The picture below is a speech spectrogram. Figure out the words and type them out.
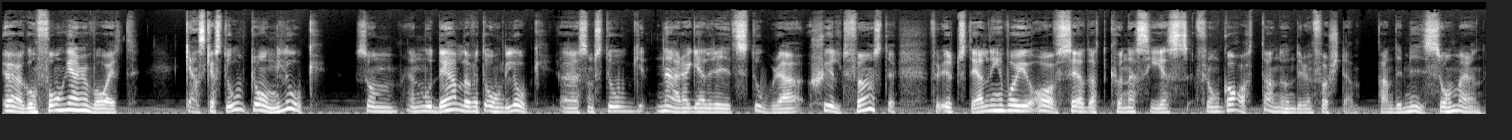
Ögonfångaren var ett ganska stort ånglok som en modell av ett ånglok eh, som stod nära galleriets stora skyltfönster. För utställningen var ju avsedd att kunna ses från gatan under den första pandemisommaren.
